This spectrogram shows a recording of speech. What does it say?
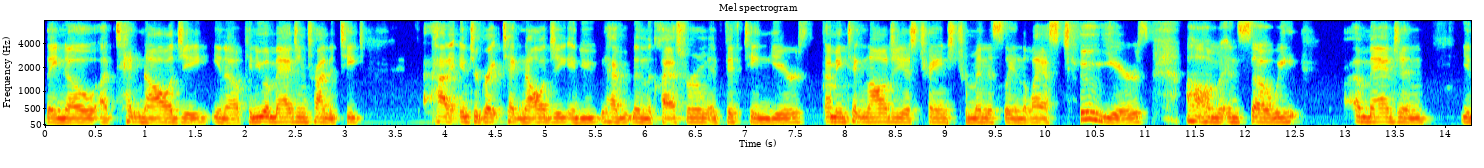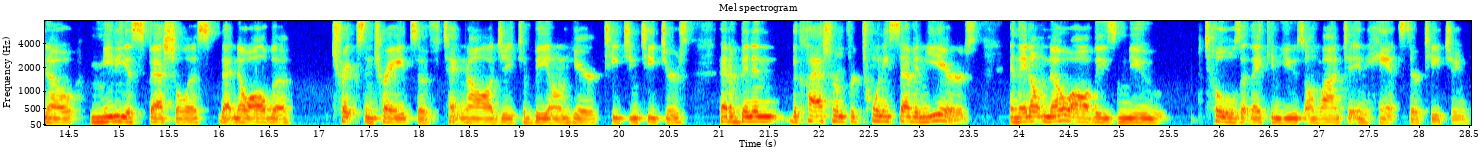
they know uh, technology. You know, can you imagine trying to teach how to integrate technology and you haven't been in the classroom in 15 years? I mean, technology has changed tremendously in the last two years. Um, and so we imagine, you know, media specialists that know all the tricks and trades of technology to be on here teaching teachers that have been in the classroom for 27 years and they don't know all these new tools that they can use online to enhance their teaching.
